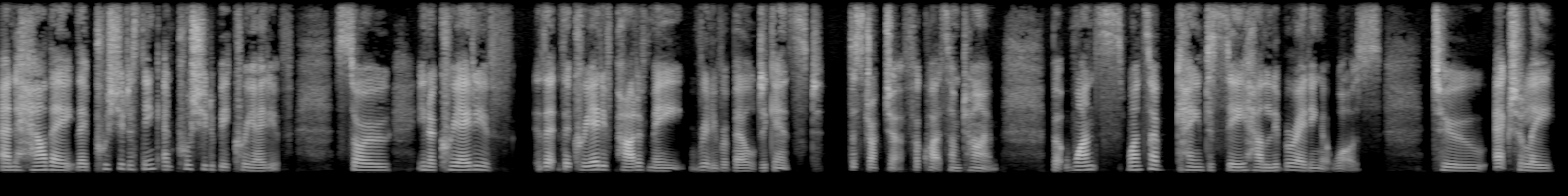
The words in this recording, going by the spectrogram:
and how they, they push you to think and push you to be creative. So, you know, creative, the, the creative part of me really rebelled against the structure for quite some time. But once, once I came to see how liberating it was to actually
